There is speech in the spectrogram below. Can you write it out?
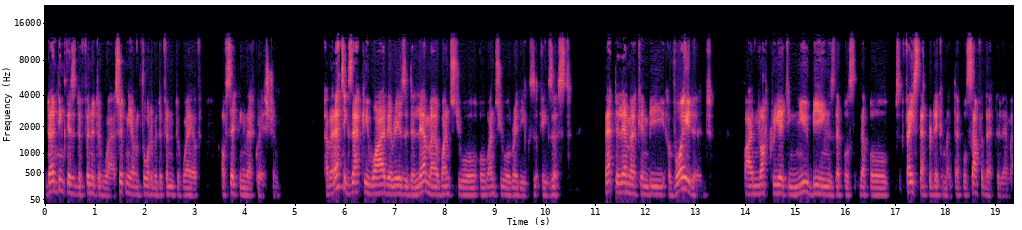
I don't think there's a definitive way. I certainly haven't thought of a definitive way of, of settling that question. Uh, but that's exactly why there is a dilemma once you or once you already ex- exist that dilemma can be avoided by not creating new beings that will, that will face that predicament, that will suffer that dilemma.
